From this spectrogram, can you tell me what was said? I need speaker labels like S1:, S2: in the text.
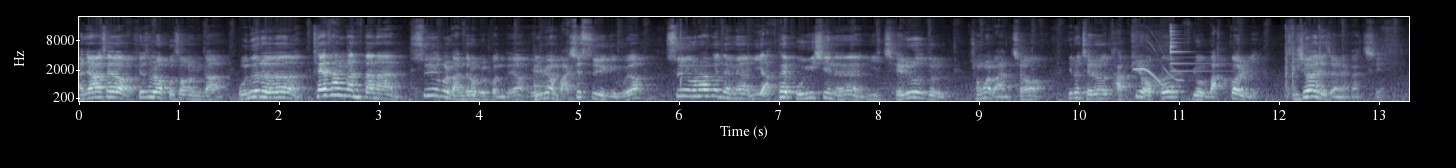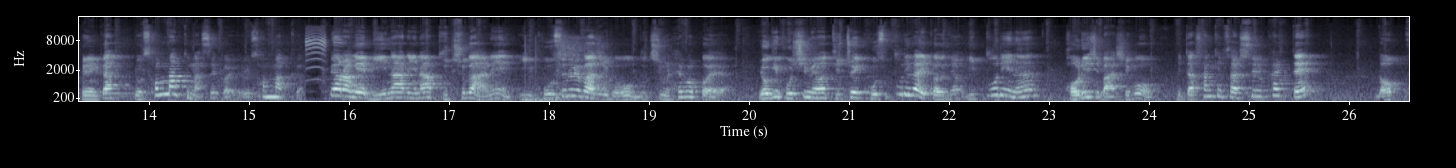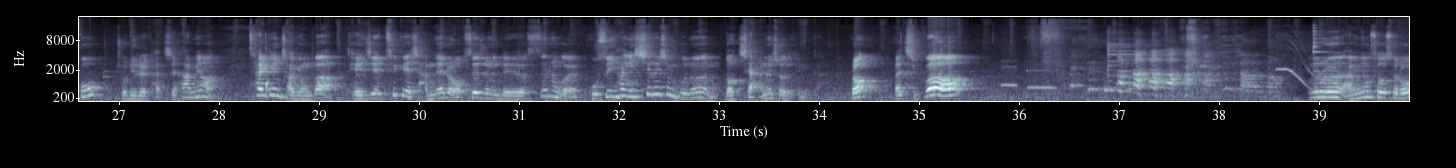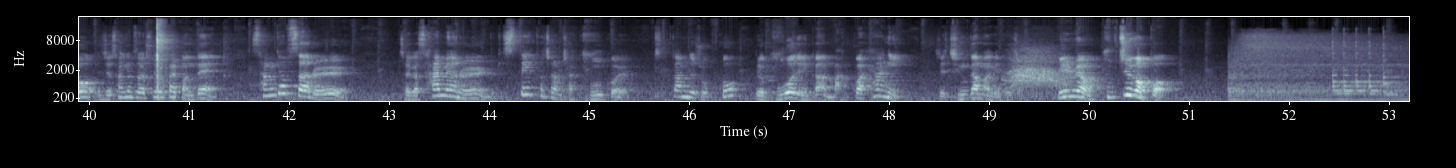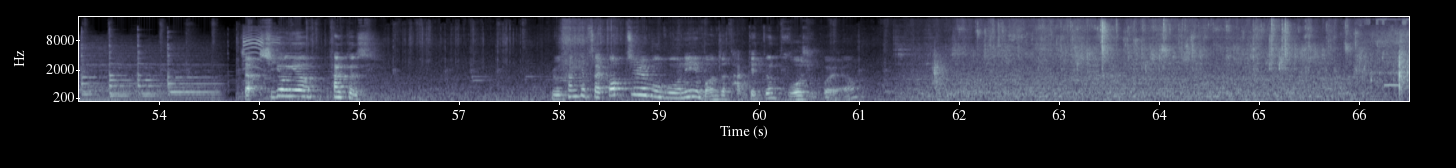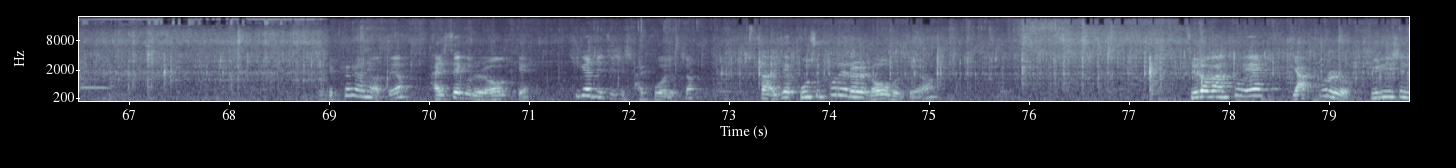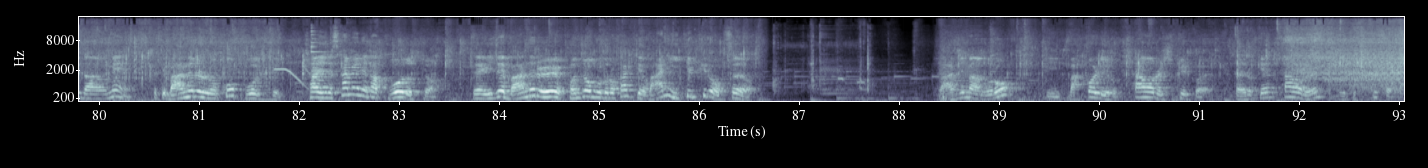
S1: 안녕하세요. 피슬러 고성호입니다. 오늘은 세상 간단한 수육을 만들어 볼 건데요. 일명 맛이 수육이고요. 수육을 하게 되면 이 앞에 보이시는 이 재료들 정말 많죠. 이런 재료 다 필요 없고 요 막걸리 드셔야 되잖아요 같이. 그러니까 요 선만큼만 쓸 거예요. 요 선만큼. 특별하게 미나리나 부추가 아닌 이 고수를 가지고 무침을 해볼 거예요. 여기 보시면 뒤쪽에 고수 뿌리가 있거든요. 이 뿌리는 버리지 마시고 이따 삼겹살 수육할 때 넣고 조리를 같이 하면 살균 작용과 돼지의 특유의 잡내를 없애주는 데 쓰는 거예요. 고수 향이 싫으신 분은 넣지 않으셔도 됩니다. 그럼 렛츠 고! 오늘은 압력 소스로 이제 삼겹살 수육할 건데 삼겹살을 제가 사면을 이렇게 스테이크처럼 잘 구울 거예요. 식감도 좋고 그리고 구워지니까 맛과 향이 이제 증감하게 되죠. 일명 굽지건법. 자 식용유 한 큰술. 그리고 삼겹살 껍질 부분이 먼저 닿게끔 구워줄 거예요. 이렇게 표면이 어때요? 갈색으로 이렇게 튀겨지듯이 잘 구워졌죠? 자, 이제 고수 뿌리를 넣어볼게요. 들어간 후에 약불로 줄이신 다음에 이렇게 마늘을 넣고 구워주세요. 자, 이제 사면이 다 구워졌죠? 네, 이제 마늘을 건져보도록 할게요. 많이 익힐 필요 없어요. 마지막으로 이 막걸리로 샤워를 시킬 거예요. 자, 이렇게 샤워를 이렇게 시킬 거예요.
